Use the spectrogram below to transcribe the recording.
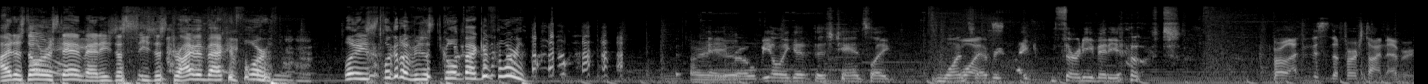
I just don't understand, man. He's just he's just driving back and forth. Look, he's look at him. He's just going back and forth. Oh, Hey, bro, we only get this chance like once, Once. every like 30 videos. Bro, I think this is the first time ever.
